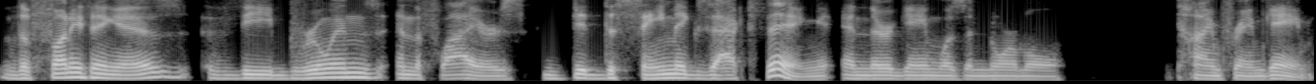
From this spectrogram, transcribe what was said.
The funny thing is, the Bruins and the Flyers did the same exact thing, and their game was a normal time frame game,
